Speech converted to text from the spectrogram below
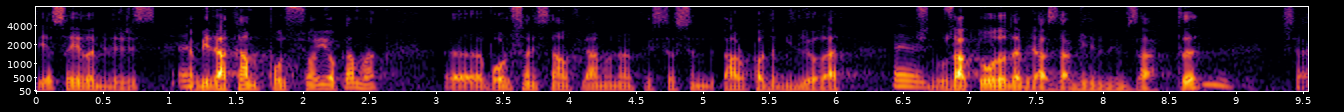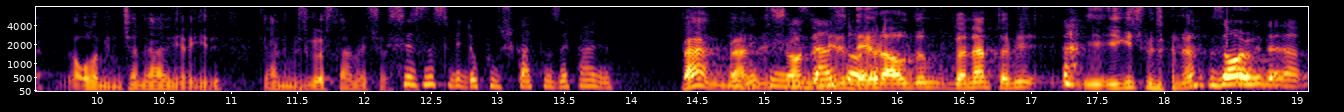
diye sayılabiliriz. Yani bir rakam pozisyon yok ama e, Borusan İstanbul Filarmoni Orkestrası'nı Avrupa'da biliyorlar. Şimdi uzak doğuda da biraz daha bilindiğimiz arttı. İşte olabildiğince her yere gidip kendimizi göstermeye çalışıyoruz. Siz nasıl bir dokunuş kattınız efendim? Ben ben şu anda benim sonra. devraldığım dönem tabii ilginç bir dönem. Zor bir dönem.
